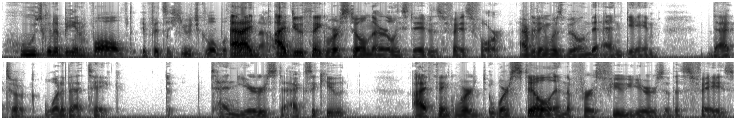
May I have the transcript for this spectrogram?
Who's gonna be involved if it's a huge global threat and I, now? I do think we're still in the early stages of Phase Four. Everything was building the End Game. That took what did that take? T- Ten years to execute. I think we're we're still in the first few years of this phase.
